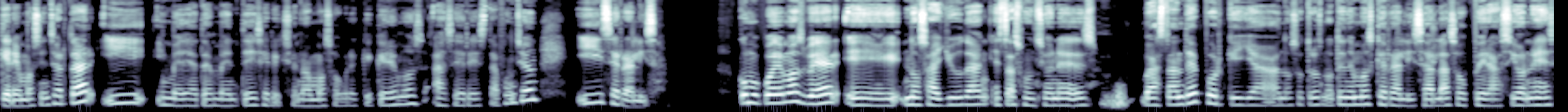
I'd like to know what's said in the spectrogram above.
queremos insertar y inmediatamente seleccionamos sobre qué queremos hacer esta función y se realiza. Como podemos ver, eh, nos ayudan estas funciones bastante porque ya nosotros no tenemos que realizar las operaciones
